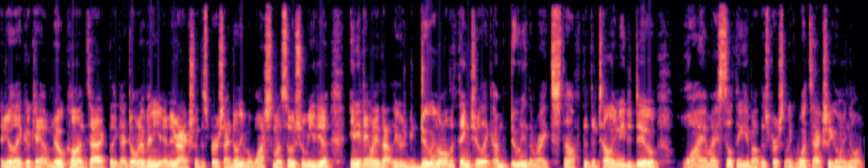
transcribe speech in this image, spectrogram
And you're like, okay, I'm no contact. Like, I don't have any interaction with this person. I don't even watch them on social media, anything like that. Like, you're doing all the things. You're like, I'm doing the right stuff that they're telling me to do. Why am I still thinking about this person? Like, what's actually going on?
